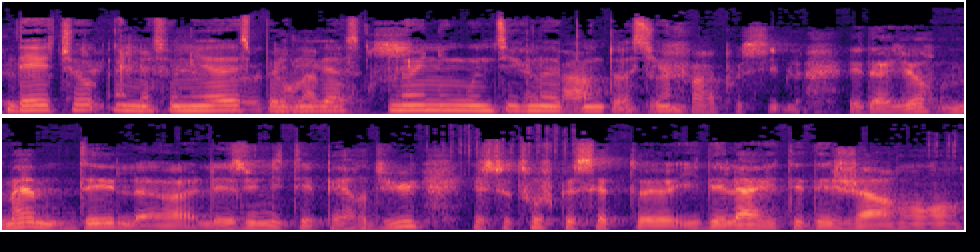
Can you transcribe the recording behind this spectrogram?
De hecho, en las unidades perdidas no hay ningún signo de puntuación. Et d'ailleurs, même dès les unités perdues, il se trouve que cette euh, idée-là était déjà en,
